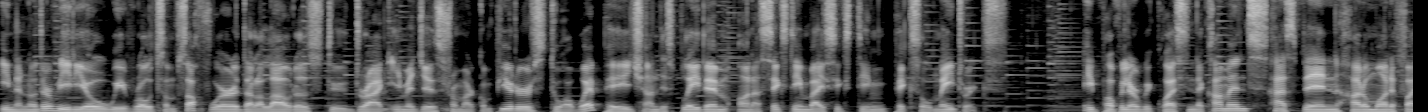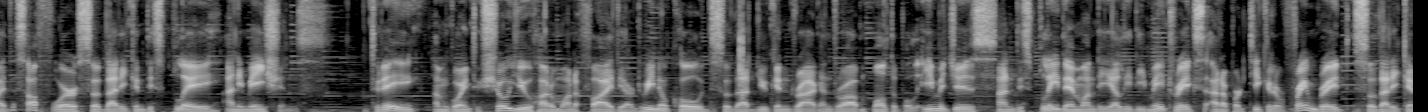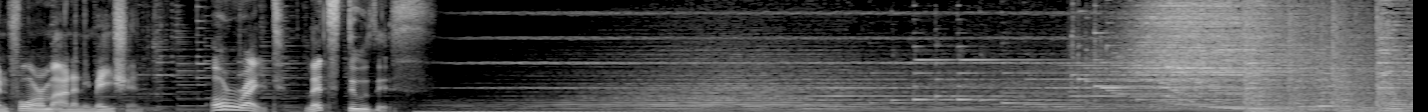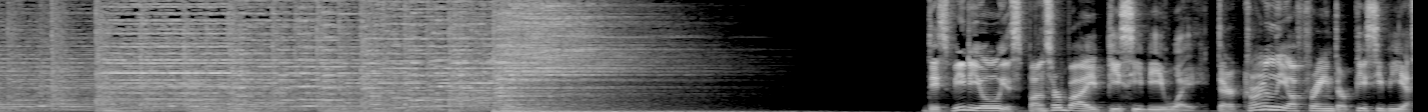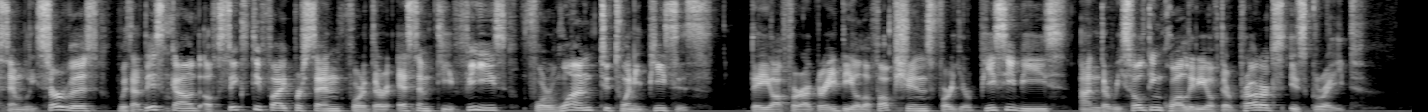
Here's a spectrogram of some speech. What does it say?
In another video, we wrote some software that allowed us to drag images from our computers to a web page and display them on a 16 by 16 pixel matrix. A popular request in the comments has been how to modify the software so that it can display animations. Today, I'm going to show you how to modify the Arduino code so that you can drag and drop multiple images and display them on the LED matrix at a particular frame rate so that it can form an animation. Alright, let's do this. This video is sponsored by PCBWay. They're currently offering their PCB assembly service with a discount of 65% for their SMT fees for 1 to 20 pieces. They offer a great deal of options for your PCBs and the resulting quality of their products is great.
